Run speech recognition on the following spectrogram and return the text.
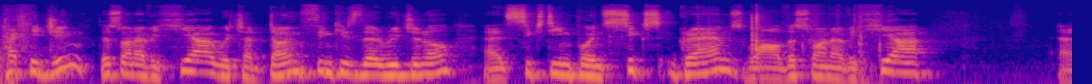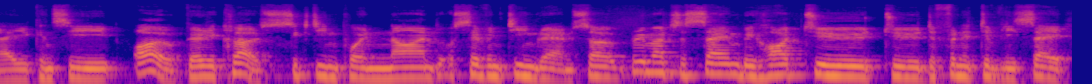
packaging, this one over here, which I don't think is the original, uh, 16.6 grams, while this one over here uh, you can see, oh, very close, 16.9 or 17 grams. So pretty much the same. Be hard to, to definitively say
